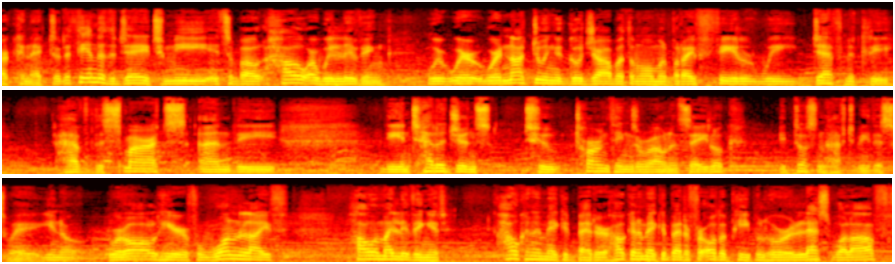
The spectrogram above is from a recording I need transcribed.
are connected. At the end of the day, to me, it's about how are we living. We're, we're, we're not doing a good job at the moment, but I feel we definitely have the smarts and the the intelligence to turn things around and say, look, it doesn't have to be this way. You know, we're all here for one life. How am I living it? How can I make it better? How can I make it better for other people who are less well off?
